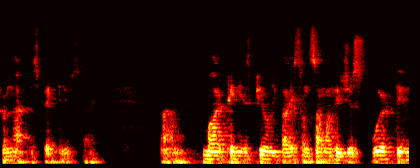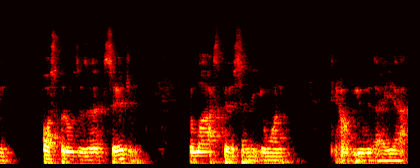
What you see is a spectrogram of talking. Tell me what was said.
from that perspective. So, um, my opinion is purely based on someone who's just worked in hospitals as a surgeon. The last person that you want to help you with a uh,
